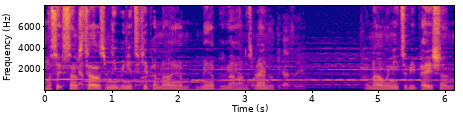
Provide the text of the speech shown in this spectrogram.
My sixth sense tells me we need to keep an eye on Miyabe and his men. For now, we need to be patient.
